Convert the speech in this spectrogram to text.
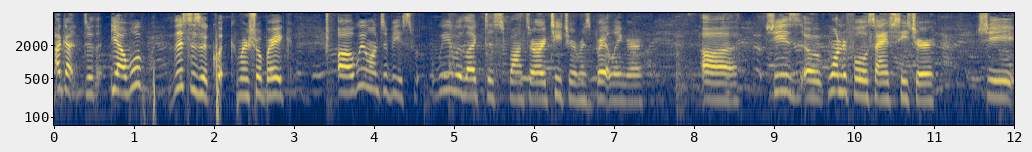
I got do that. Yeah, well, this is a quick commercial break. Uh, we want to be. We would like to sponsor our teacher, Miss Britlinger. Uh, she's a wonderful science teacher. She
